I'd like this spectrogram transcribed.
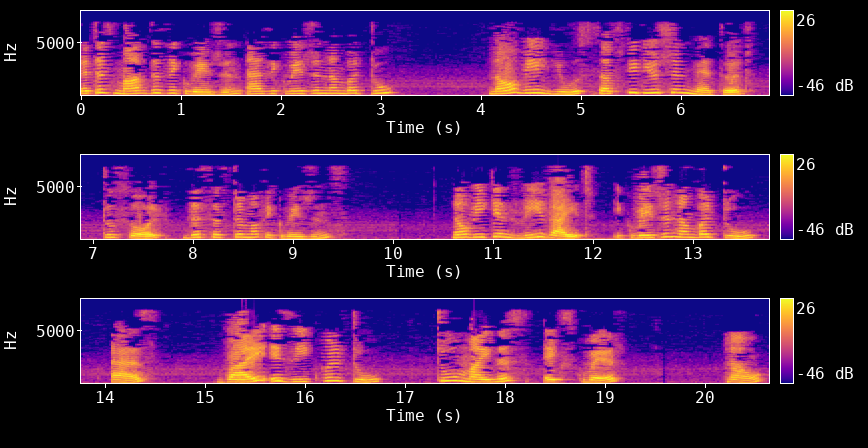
Let us mark this equation as equation number 2. Now we'll use substitution method to solve this system of equations. Now we can rewrite equation number 2 as y is equal to 2 minus x square. Now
